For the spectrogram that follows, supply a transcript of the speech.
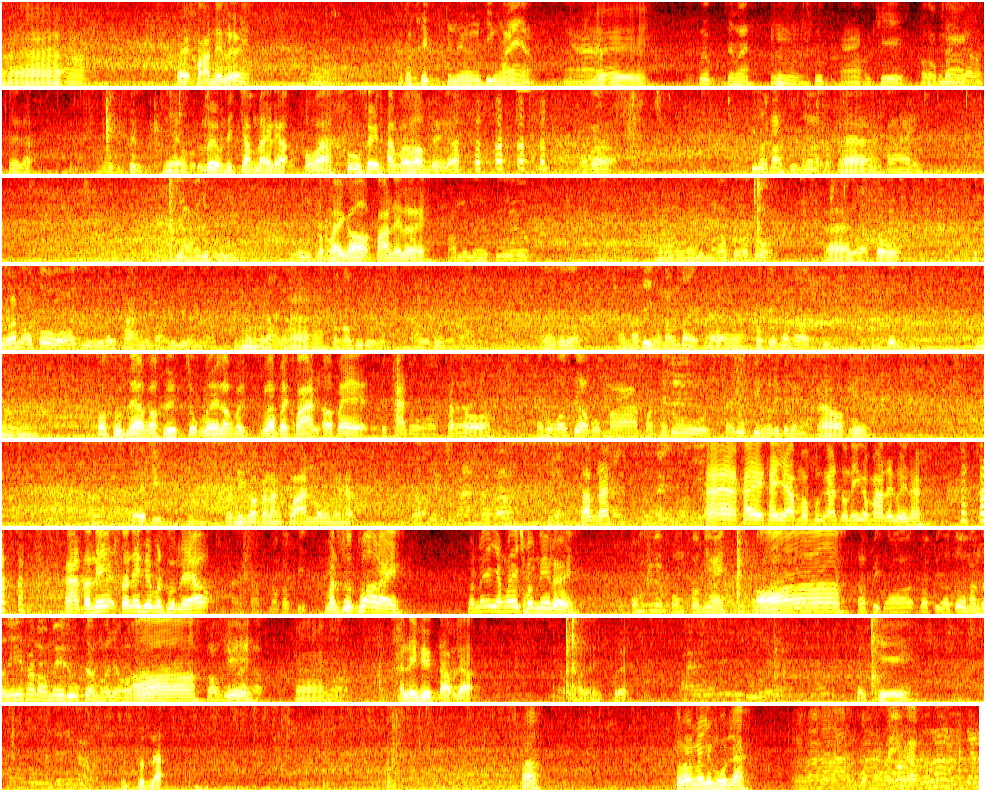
ไปคว้านได้เลยอ่าแล้วก็เช็คทีนึงจริงไหมอะอ่าโอเคปึ๊บใช่ไหมอืมปึ๊บอ่าโอเคถอดอเข้าอกใจมาแล้วเข้าใจแล้วเอาขึ้นเนี่ยเริ่มที่จำได้แล้ว เพราะว่าครูเคยทำมารอบหนึ่งแล้ว แล้วก็ ที่เราตั้งศูนย์มาแล้วก็อ่าไปเกียร์ก็จะหมุนมันก็จะต่อไปก็คว้านได้เลย ฟันได้เลยปึ๊บอ่าแล้วก็กินแล้วก็เปิดออโต้อ่าเดี๋ยวออโต้แต่ตัวนั้นออโต้ก็อยู่ด้านข้างหรือเปล่าหรืออยู่ตรงไหนอืมจำไม่ได้แล้วอ่าต้องเข้าไปดูเอาไปดูเออก็จะทำหน้าที่ของมันไปเออพอเสร็จแล้วก็ปิดขึ้นอืมพอสุดแล้วก็คือจบเลยเราไปเราไปคว้านเออไปขัดขัดต่อ แต่ผมเอาเสื้อผมมาขัดให้ดูใส่ลูกจริงมันเลยเป็นยังไงอ่าโอเคเอ๊ะอืมตอนนี้ก็กำลังคว้านลงนะครับ รับเด็กฝึกงานครับรับนะใช้ตัวนี้อ่าใครใครอยากมาฝึกงานตรงนี้ก็มาได้เลยนะ อ่าตอนนี้ตอนนี้คือมันสุดแล้วอ่าครับแล้วก็ปิด มันสุดเพราะอะไร มันไม่ได้ยังไม่ได้ชนนี่เลย ผมไม่ผมกดนี่ไงอ๋อ เราปิดออเราปิดออโต้มันตัวนี้ถ้าเราไม่ดูเครื่องมันก็จะอออ๋โต้อลอโองดูเคได้ครับอ่า อันนี้คือดับแล้ว เอาเลยเปิดโอเคมันสุดแล้วฮะทำไมไม่ได้หมุนล่ะบนได้ครับ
